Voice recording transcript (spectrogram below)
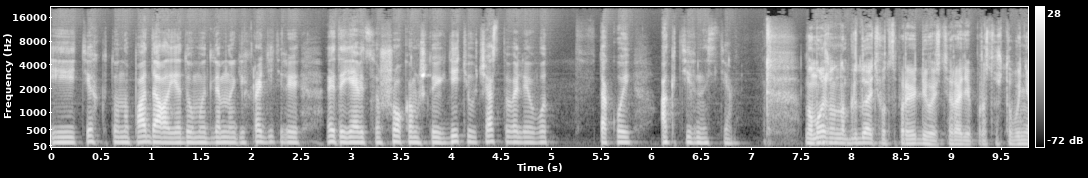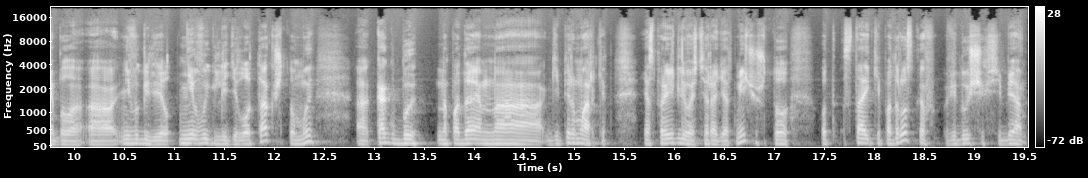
и тех, кто нападал. Я думаю, для многих родителей это явится шоком, что их дети участвовали вот в такой активности. Но можно наблюдать вот справедливости ради, просто чтобы не было, а, не выглядело, не выглядело так, что мы а, как бы нападаем на гипермаркет. Я справедливости ради отмечу, что вот стайки подростков, ведущих себя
